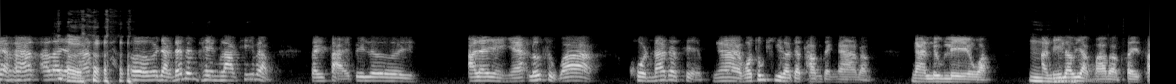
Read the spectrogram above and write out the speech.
อย่างนั้นอะไรอย่างนั้นเอออยากได้เป็นเพลงรักที่แบบใสๆไปเลย อะไรอย่างเงี้ย รู้สึกว่าคนน่าจะเสพง่าย เพราะทุกทีเราจะทำแต่งานแบบ งานเร็วๆอะ อันนี้เราอยากมาแบบใส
